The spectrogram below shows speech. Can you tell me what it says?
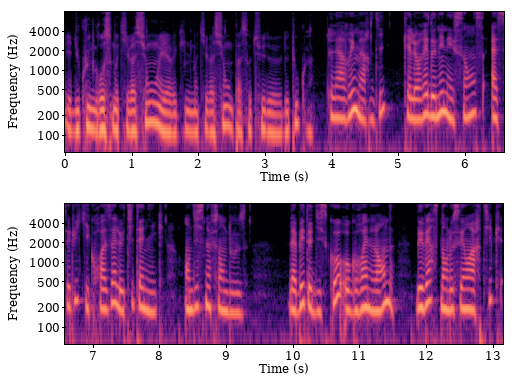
et du coup une grosse motivation. Et avec une motivation, on passe au-dessus de, tout. quoi. La rumeur dit qu'elle aurait donné naissance à celui qui croisa le Titanic en 1912. La baie de Disco, au Groenland, déverse dans l'océan Arctique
